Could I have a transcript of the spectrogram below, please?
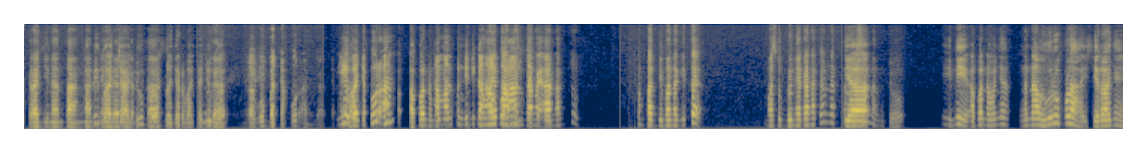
kerajinan tangan Tapi baca juga, belajar baca juga. Enggak. Enggak, gua baca Quran enggak. iya baca Quran Apa namanya? taman pendidikan taman Al-Qur'an TPA tuh tempat di mana kita masuk dunia kanak-kanak Ya. senang cu Ini apa namanya? Ngenal huruf lah istilahnya.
